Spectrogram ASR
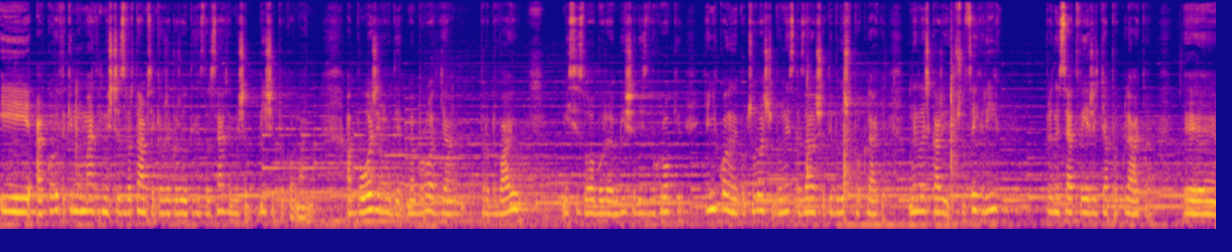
І, а коли в такий момент ми ще звертаємося, як я вже кажу, до тих екстрасенсів, ми ще більше проклинаємо. А Божі люди, наоборот, я перебуваю в місці Слова Божого більше десь двох років. Я ніколи не почула, щоб вони сказали, що ти будеш в прокляті. Вони лише кажуть, що цей гріх принесе твоє життя прокляття, е,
